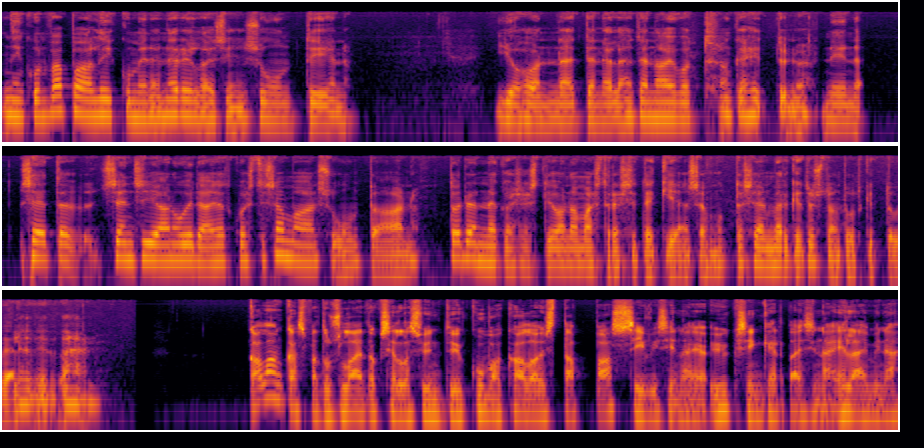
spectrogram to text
niin kuin vapaa liikkuminen erilaisiin suuntiin, johon näiden eläinten aivot on kehittynyt, niin se, että sen sijaan uidaan jatkuvasti samaan suuntaan, todennäköisesti on oma stressitekijänsä, mutta sen merkitystä on tutkittu vielä hyvin vähän. Kalankasvatuslaitoksella syntyy kuva kaloista passiivisina ja yksinkertaisina eläiminä,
